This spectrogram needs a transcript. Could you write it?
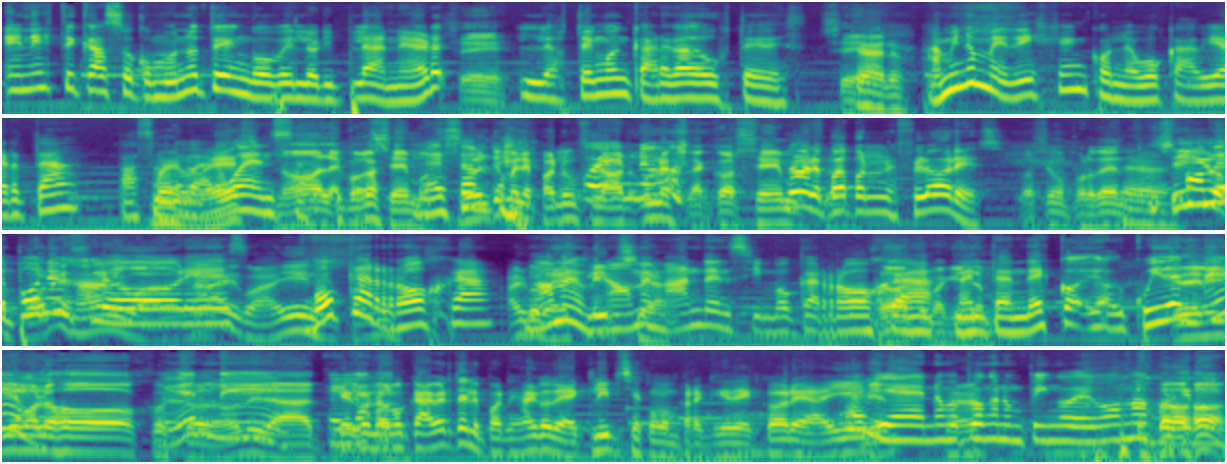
en- este caso, como no tengo Velory Planner, Sí. los tengo encargados a ustedes. Sí. Claro. A mí no me dejen con la boca abierta pasando Bueno, vergüenza. No, la cosemos. Eso- Por último le pone un flor. Bueno. La cosemos. No, le puede poner unas flores. Lo hacemos por dentro. Sí, o me ponen pones algo, flores, algo ahí, boca algo- roja. algo No de me, no me manden sin boca No, roja. ¿Me maquillamos. entendés? Co- Cuídenme. Te delineamos los ojos, Cuídenme. Que El- con la boca abierta le pones algo de eclipse como para que decore ahí. Está bien, no me Ah. pongan un pingo de goma porque No.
